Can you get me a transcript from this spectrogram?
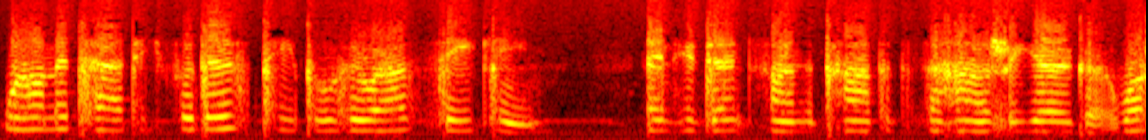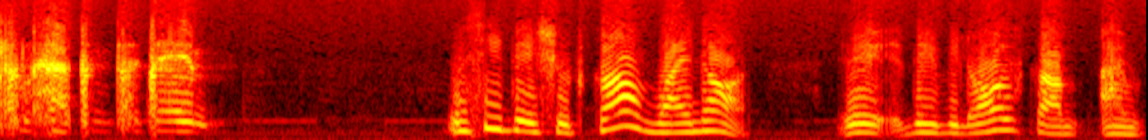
Well, Mataji, for those people who are seeking and who don't find the path of Sahaja Yoga, what will happen to them? You see, they should come. Why not? They, they will all come. I'm,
